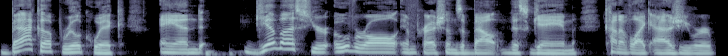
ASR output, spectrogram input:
back up real quick, and give us your overall impressions about this game, kind of like as you were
